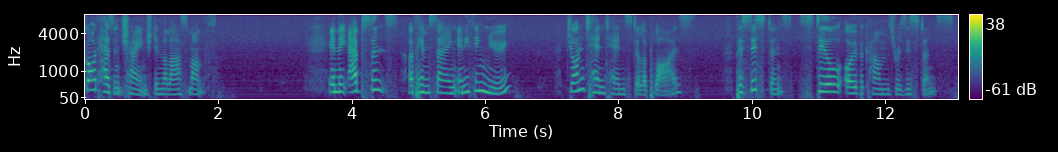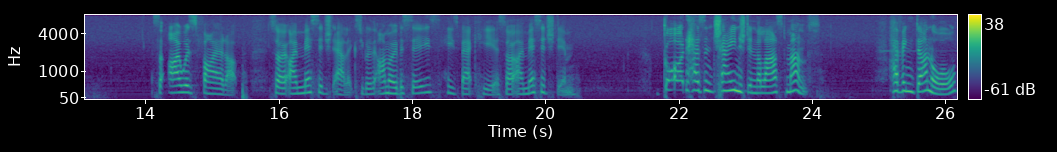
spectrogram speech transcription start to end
God hasn't changed in the last month. In the absence of him saying anything new, John 10:10 still applies. Persistence still overcomes resistance. So I was fired up. So I messaged Alex. You go, I'm overseas, he's back here. So I messaged him. God hasn't changed in the last month. Having done all,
